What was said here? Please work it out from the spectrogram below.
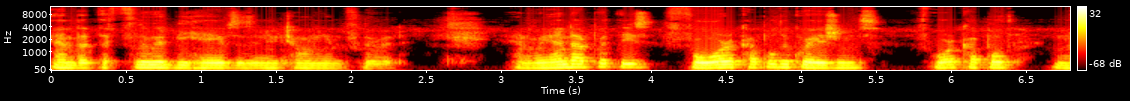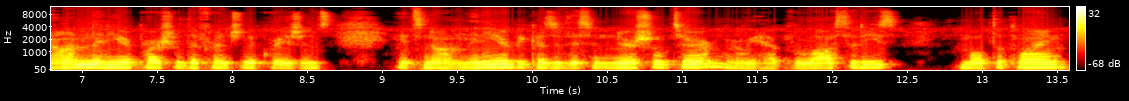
and that the fluid behaves as a Newtonian fluid. And we end up with these four coupled equations, four coupled nonlinear partial differential equations. It's nonlinear because of this inertial term where we have velocities multiplying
